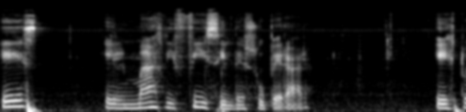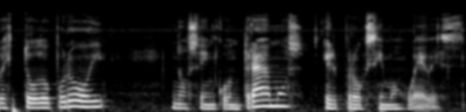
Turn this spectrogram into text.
es el más difícil de superar. Esto es todo por hoy. Nos encontramos el próximo jueves.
